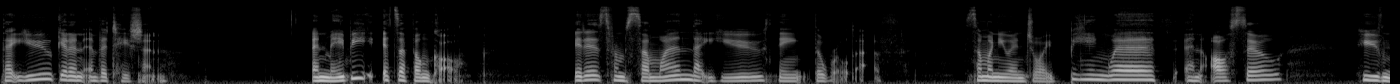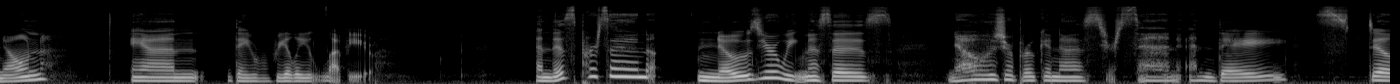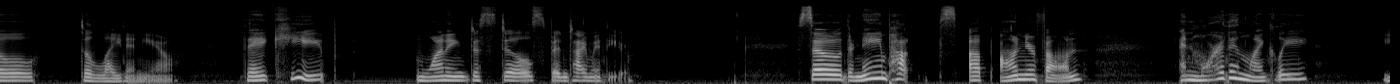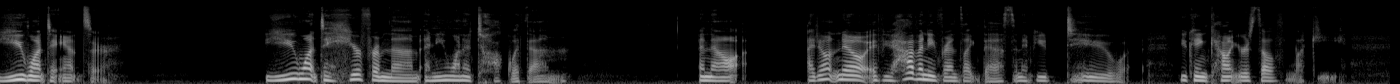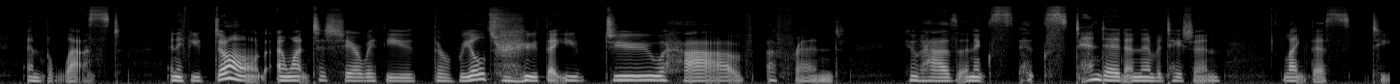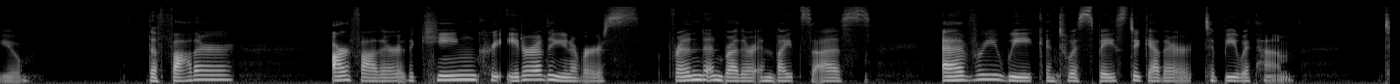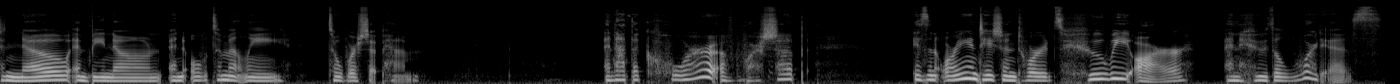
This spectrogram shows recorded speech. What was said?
that you get an invitation, and maybe it's a phone call. It is from someone that you think the world of, someone you enjoy being with, and also who you've known and they really love you. And this person knows your weaknesses, knows your brokenness, your sin, and they still delight in you. They keep wanting to still spend time with you. So their name pops up on your phone, and more than likely, you want to answer. You want to hear from them and you want to talk with them. And now, I don't know if you have any friends like this, and if you do, you can count yourself lucky and blessed. And if you don't, I want to share with you the real truth that you do have a friend who has an ex- extended an invitation like this to you. The Father, our Father, the King, creator of the universe, friend and brother, invites us every week into a space together to be with Him, to know and be known, and ultimately to worship Him. And at the core of worship is an orientation towards who we are and who the Lord is.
